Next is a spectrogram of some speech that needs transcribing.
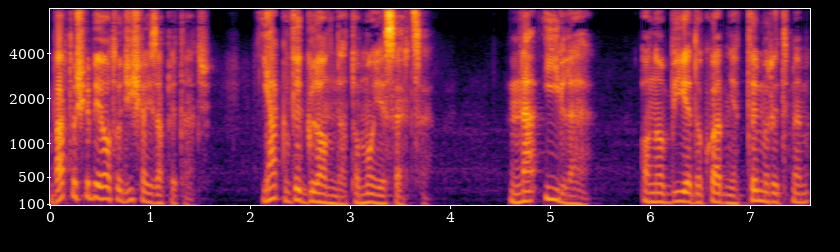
Warto siebie o to dzisiaj zapytać. Jak wygląda to moje serce? Na ile ono bije dokładnie tym rytmem,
